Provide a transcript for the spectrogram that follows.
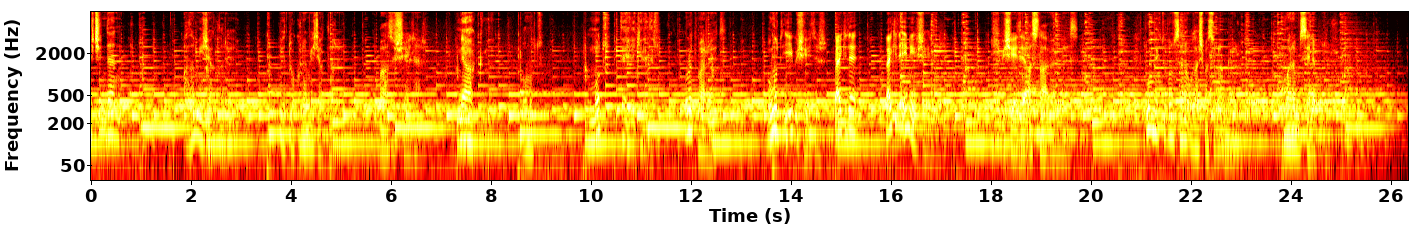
İçinden alamayacakları ve dokunamayacakları bazı şeyler. Ne hakkında? Umut. Umut tehlikelidir. Unutma Red. Umut iyi bir şeydir. Belki de belki de en iyi şeydir. İyi bir şey de asla ölmez. Bu mektubun sana ulaşmasını umuyorum. Umarım seni bulur.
